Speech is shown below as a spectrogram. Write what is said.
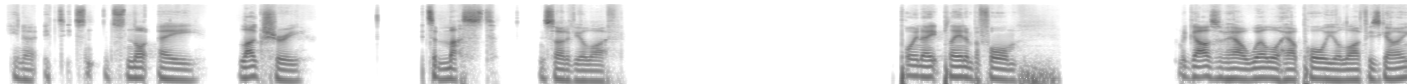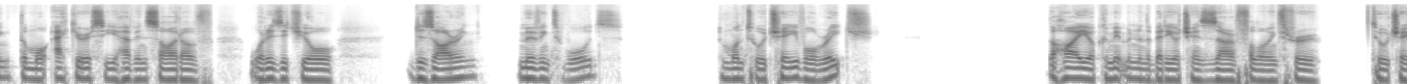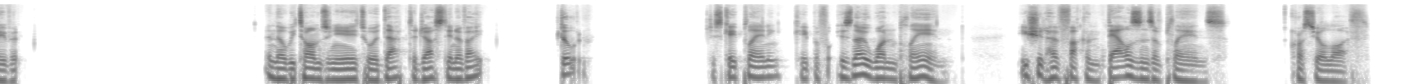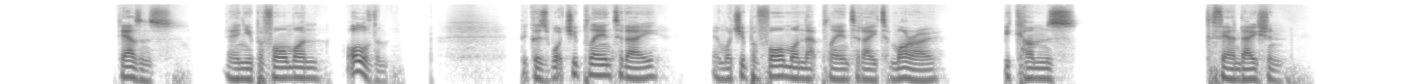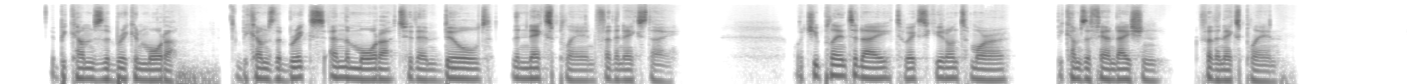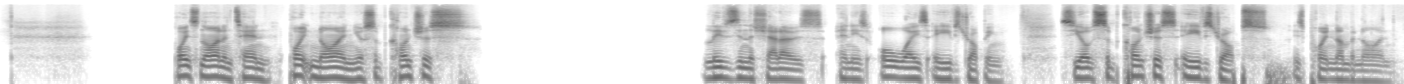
you know, it's it's it's not a luxury. It's a must inside of your life. Point eight, plan and perform. Regardless of how well or how poor your life is going, the more accuracy you have inside of what is it you're desiring, moving towards, and want to achieve or reach, the higher your commitment and the better your chances are of following through to achieve it. And there'll be times when you need to adapt, adjust, innovate. Do it. Just keep planning, keep a. There's no one plan. You should have fucking thousands of plans across your life. Thousands. And you perform on all of them because what you plan today and what you perform on that plan today, tomorrow, becomes the foundation. It becomes the brick and mortar. Becomes the bricks and the mortar to then build the next plan for the next day. What you plan today to execute on tomorrow becomes the foundation for the next plan. Points nine and 10. Point nine, your subconscious lives in the shadows and is always eavesdropping. So your subconscious eavesdrops is point number nine.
